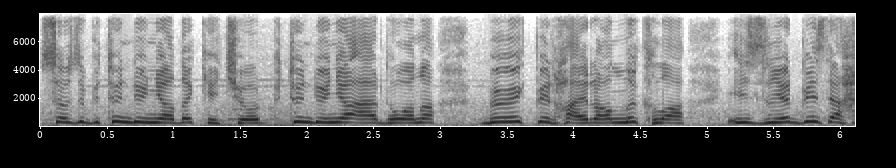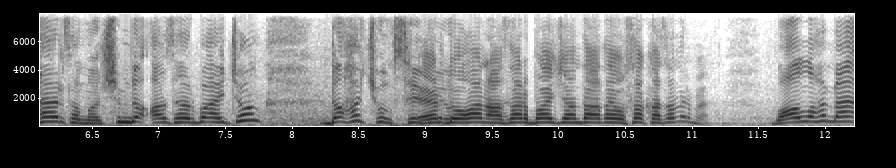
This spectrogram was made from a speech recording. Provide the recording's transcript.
sözü bütün dünyada geçiyor. Bütün dünya Erdoğan'a büyük bir hayranlıkla izliyor. Biz de her zaman şimdi Azerbaycan daha çok seviyor. Erdoğan Azerbaycan'da aday olsa kazanır mı? Vallahi ben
